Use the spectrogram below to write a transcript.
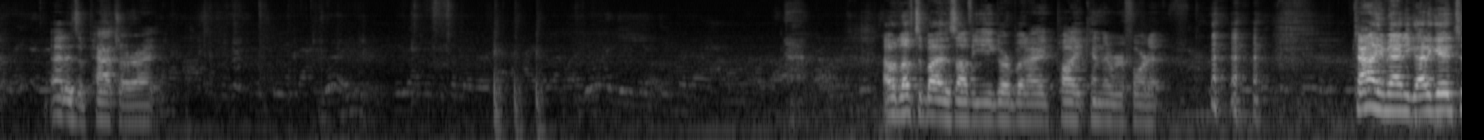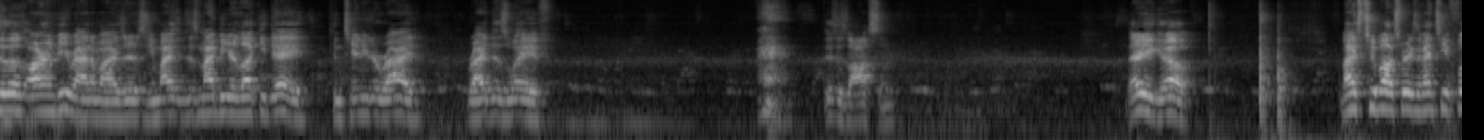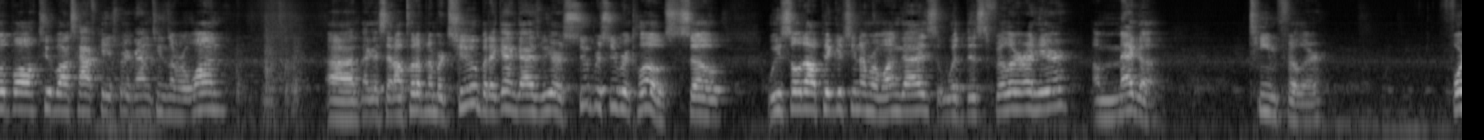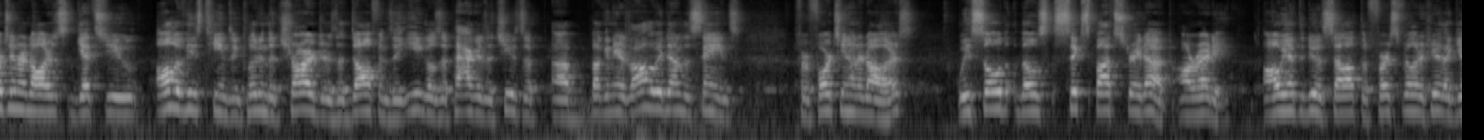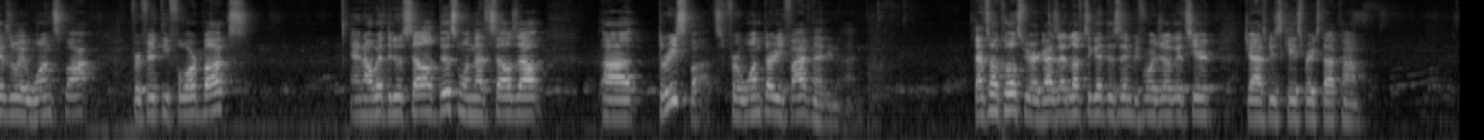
That is a patch, alright. I would love to buy this off of Igor, but I probably can never afford it. Telling you, man, you got to get into those R&B randomizers. You might this might be your lucky day. Continue to ride, ride this wave. Man, this is awesome. There you go. Nice two box breaks of NT football, two box half case break ground teams number one. Uh, like I said, I'll put up number two, but again, guys, we are super super close. So we sold out team number one, guys, with this filler right here, a mega team filler. $1,400 gets you all of these teams, including the Chargers, the Dolphins, the Eagles, the Packers, the Chiefs, the uh, Buccaneers, all the way down to the Saints for $1,400. We sold those six spots straight up already. All we have to do is sell out the first filler here that gives away one spot for 54 bucks. And all we have to do is sell out this one that sells out uh, three spots for 135.99. That's how close we are, guys. I'd love to get this in before Joe gets here. JaspysCaseBreaks.com.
